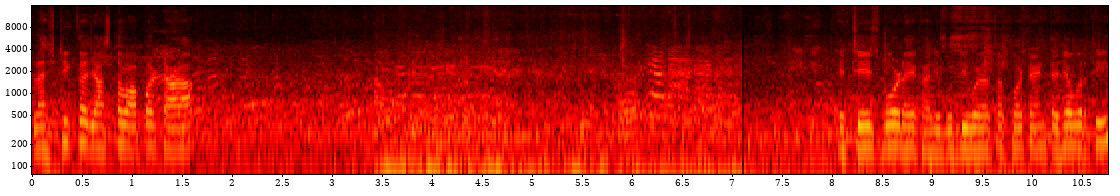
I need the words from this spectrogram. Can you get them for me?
प्लॅस्टिकचा जास्त वापर टाळा. हे चेस बोर्ड आहे. खाली बुद्धिबळाचा पट आहे. आणि त्याच्यावरती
